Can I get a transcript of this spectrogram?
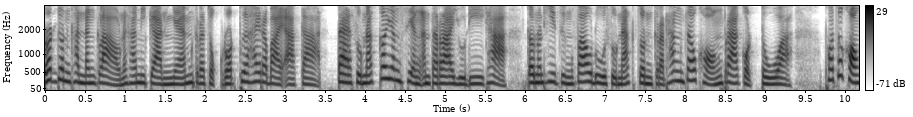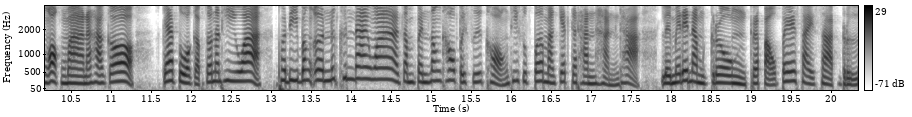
รถยนต์คันดังกล่าวนะคะ มีการแง้มกระจกรถเพื่อให้ระบายอากาศแต่สุนัขก็ยังเสี่ยงอันตรายอยู่ดีค่ะ เจ้าหน้าที่จึงเฝ้าดูสุนัขจนกระทั่งเจ้าของปรากฏตัว พอเจ้าของออกมานะคะ ก็แก้ตัวกับเจ้าหน้าที่ว่า พอดีบังเอิญนึกขึ้นได้ว่าจำเป็นต้องเข้าไปซื้อของที่ซูเปอร์มาร์เก็ตกระทันหันค่ะ เลยไม่ได้นำกรง กระเป๋าเป้ใส่สัตว์ หรือ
